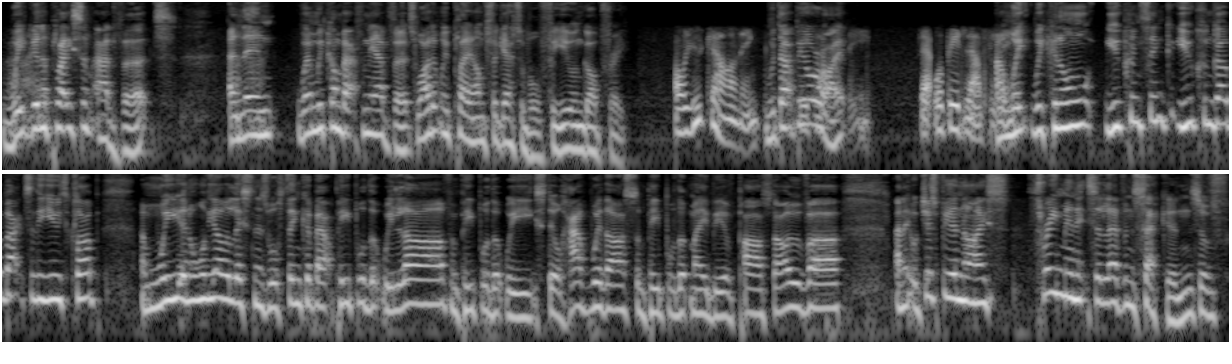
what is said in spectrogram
We're going to play some adverts, and then when we come back from the adverts, why don't we play Unforgettable for you and Godfrey? Oh, you darling. Would that be all right? Lovely. That would be lovely. And we, we can all you can think you can go back to the youth club and we and all the other listeners will think about people that we love and people that we still have with us and people that maybe have passed over and it will just be a nice three minutes eleven seconds of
